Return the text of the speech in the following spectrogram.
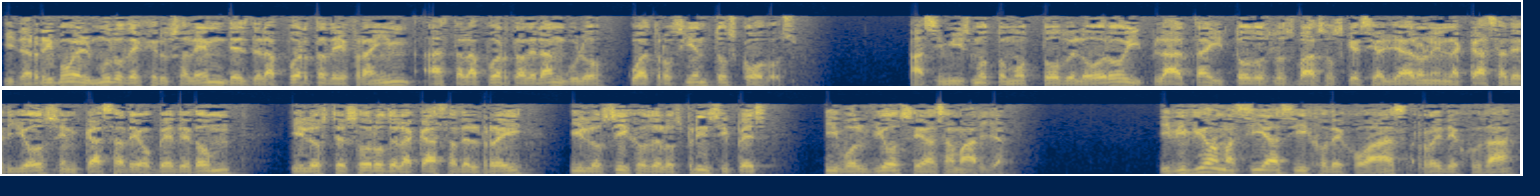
y derribó el muro de Jerusalén desde la puerta de Efraín hasta la puerta del ángulo, cuatrocientos codos. Asimismo tomó todo el oro y plata y todos los vasos que se hallaron en la casa de Dios en casa de Obededom, y los tesoros de la casa del rey, y los hijos de los príncipes, y volvióse a Samaria. Y vivió Amasías, hijo de Joás, rey de Judá,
